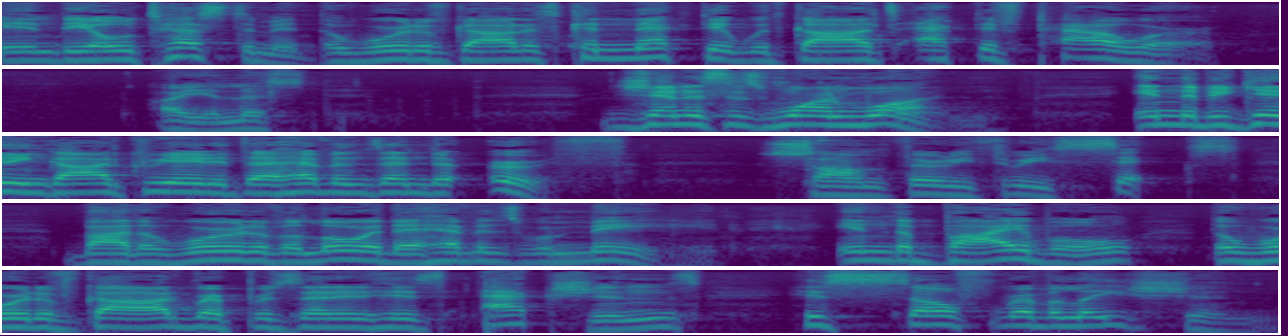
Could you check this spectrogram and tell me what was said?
In the Old Testament, the Word of God is connected with God's active power. Are you listening? Genesis 1 1. In the beginning, God created the heavens and the earth. Psalm 33 6. By the word of the Lord, the heavens were made. In the Bible, the word of God represented his actions, his self revelation.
